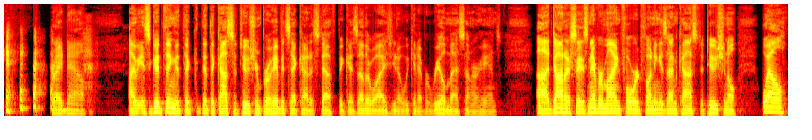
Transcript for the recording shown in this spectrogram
right now. I mean, it's a good thing that the that the Constitution prohibits that kind of stuff because otherwise, you know, we could have a real mess on our hands. Uh, Donna says, "Never mind, forward funding is unconstitutional." Well,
